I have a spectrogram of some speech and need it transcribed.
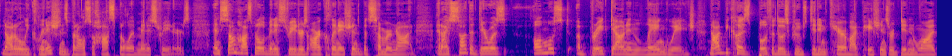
not only clinicians but also hospital administrators. And some hospital administrators are clinicians, but some are not. And I saw that there was almost a breakdown in language, not because both of those groups didn't care about patients or didn't want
